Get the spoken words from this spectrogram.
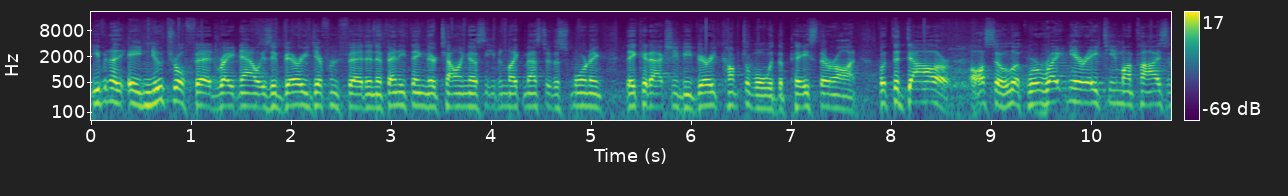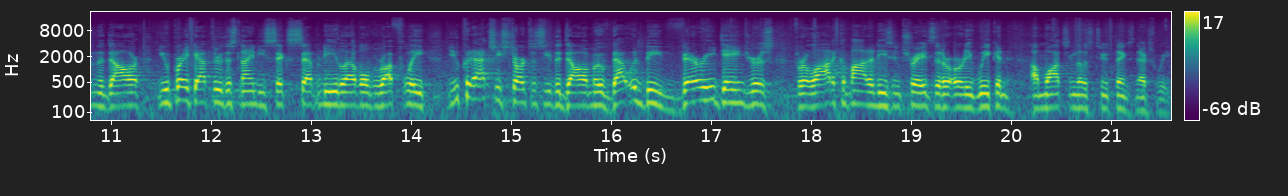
even a, a neutral Fed. Right now is a very different Fed, and if anything, they're telling us, even like Mester this morning, they could actually be very comfortable with the pace they're on. But the dollar also, look, we're right near 18-month highs in the dollar. You break out through this 96, 70 level roughly, you could actually start to see the dollar move. That would be very dangerous for a lot of commodities and trades that are already weakened. I'm watching those two things next week.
